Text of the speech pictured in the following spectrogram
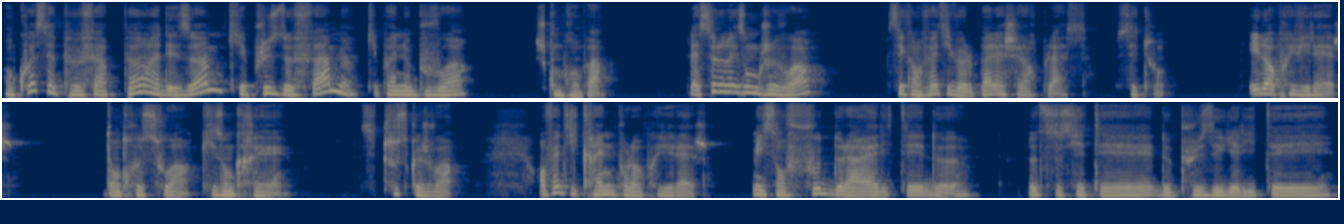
En quoi ça peut faire peur à des hommes qu'il y ait plus de femmes qui prennent le pouvoir? Je comprends pas. La seule raison que je vois, c'est qu'en fait, ils veulent pas lâcher leur place. C'est tout. Et leur privilège. D'entre-soi qu'ils ont créé. C'est tout ce que je vois. En fait, ils craignent pour leur privilège. Mais ils s'en foutent de la réalité de notre société, de plus d'égalité,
